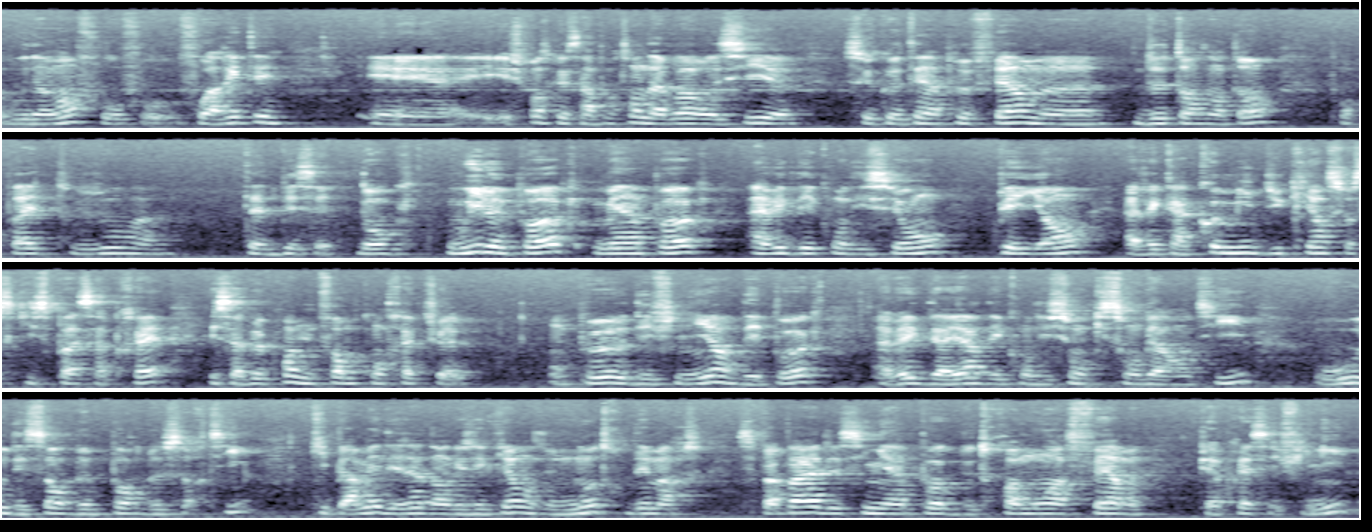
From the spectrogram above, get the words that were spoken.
au bout d'un moment, il faut, faut, arrêter. Et, et, je pense que c'est important d'avoir aussi ce côté un peu ferme de temps en temps pour pas être toujours tête baissée. Donc, oui, le POC, mais un POC avec des conditions payant avec un commit du client sur ce qui se passe après et ça peut prendre une forme contractuelle. On peut définir des POC avec derrière des conditions qui sont garanties ou des sortes de portes de sortie qui permettent déjà d'engager le client dans une autre démarche. C'est pas pareil de signer un POC de trois mois ferme puis après c'est fini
